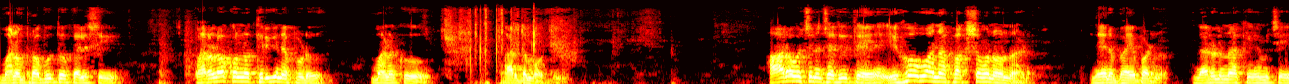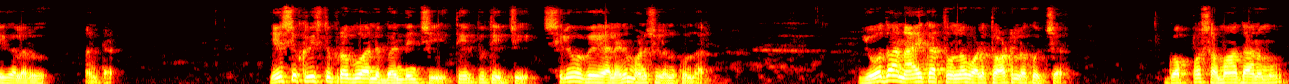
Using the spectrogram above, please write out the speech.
మనం ప్రభుతో కలిసి పరలోకంలో తిరిగినప్పుడు మనకు అర్థమవుతుంది. ఆరో చదివితే ఇహోవా నా పక్షమున ఉన్నాడు నేను భయపడను నరులు నాకేమి చేయగలరు? అంటాడు. యేసుక్రీస్తు ప్రభువారిని బంధించి తీర్పు తీర్చి సిలువ వేయాలని మనుషులు అనుకున్నారు. యోధా నాయకత్వంలో వాళ్ళ తోటలోకి వచ్చారు. గొప్ప సమాధానము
